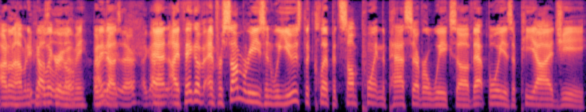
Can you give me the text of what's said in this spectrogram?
I don't know how many people agree with me, but I he does. there. I and you. I think of, and for some reason, we used the clip at some point in the past several weeks of that boy is a PIG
